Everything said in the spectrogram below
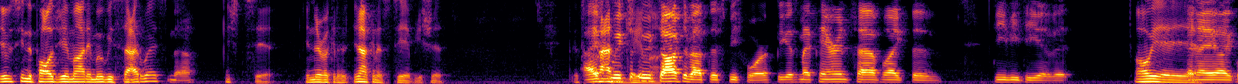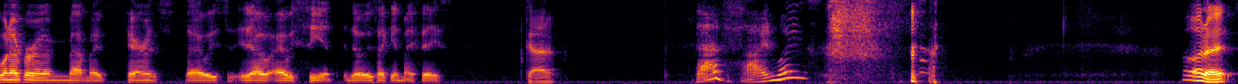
ever seen the Paul Giamatti movie Sideways? No. You should see it. You're never gonna. You're not gonna see it, but you should. It's I, we've, we've talked about this before because my parents have like the DVD of it, Oh yeah, yeah. and. I like whenever I'm at my parents, I always you know, I always see it. It's always like in my face. Got it. That's sideways. All right.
